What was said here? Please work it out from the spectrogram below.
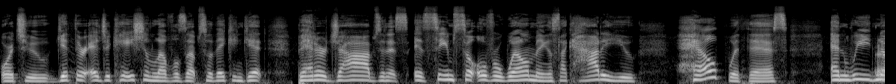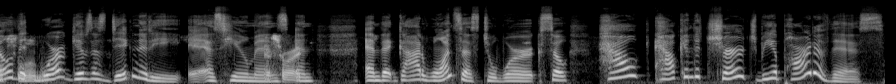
or to get their education levels up so they can get better jobs and it's it seems so overwhelming. It's like how do you help with this? And we know Absolutely. that work gives us dignity as humans right. and and that God wants us to work. So how how can the church be a part of this?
